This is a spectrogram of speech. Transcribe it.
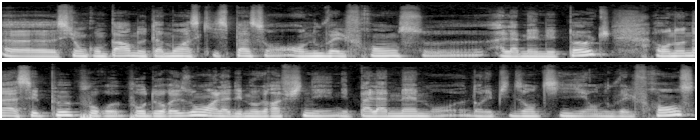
Euh, si on compare notamment à ce qui se passe en, Nouvelle-France euh, à la même époque. on en a assez peu pour, pour deux raisons. Hein. La démographie n'est pas la même dans les petites Antilles et en Nouvelle-France.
